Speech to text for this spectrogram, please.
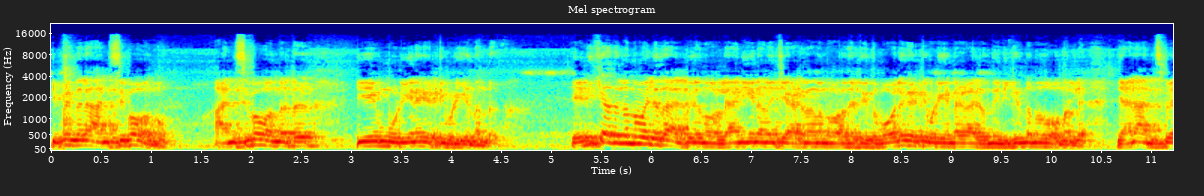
ഇപ്പം ഇന്നലെ അൻസിബ വന്നു. അൻസിബ വന്നിട്ട് ഈ മുടിയനെ കെട്ടിപ്പിടിക്കുന്നുണ്ട്. എനിക്ക് അതിലൊന്നും വലിയ താല്പര്യമൊന്നുമില്ല അനിയനാണ് ചേട്ടനാണെന്ന് പറഞ്ഞിട്ട് ഇതുപോലെ കെട്ടിപ്പിടിക്കേണ്ട കാര്യമൊന്നും എനിക്കുണ്ടെന്ന് തോന്നുന്നില്ല. ഞാൻ അൻസിബ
